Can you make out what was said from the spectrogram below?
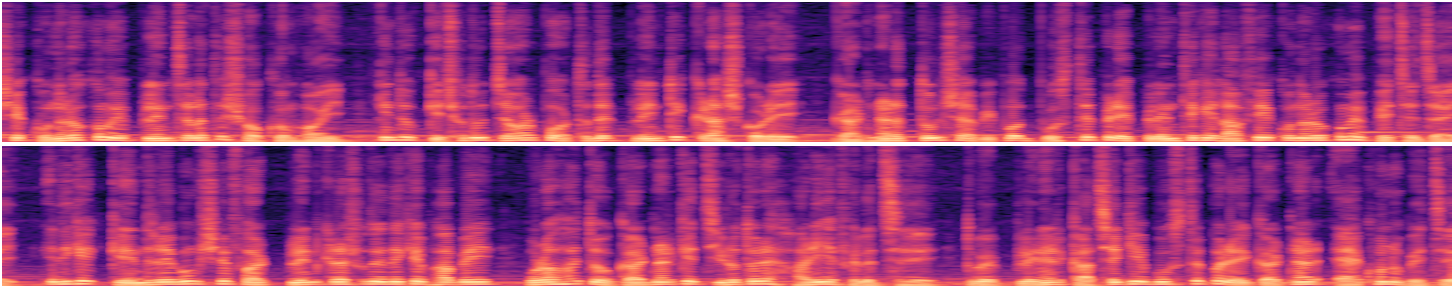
সে কোনো রকমে প্লেন চালাতে সক্ষম হয়, কিন্তু কিছু দূর যাওয়ার পর তাদের প্লেনটি ক্রাশ করে। গার্ডনার আর তুলসা বিপদ বুঝতে পেরে প্লেন থেকে লাফিয়ে কোনো রকমে বেঁচে যায়। এদিকে কেন্দ্র এবং শেফার্ড প্লেন ক্রাশ হতে দেখে ভাবে, ওরা হয়তো গার্ডনারকে চিরতরে হারিয়ে ফেলেছে। তবে প্লেনের কাছে গিয়ে বুঝতে পারে গার্ডনার এখনও বেঁচে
